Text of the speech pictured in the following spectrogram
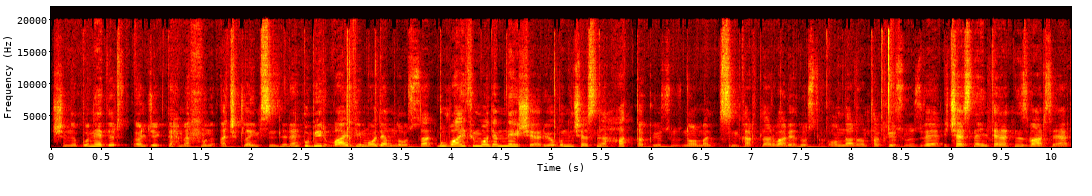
Şimdi bu nedir? Öncelikle hemen bunu açıklayayım sizlere. Bu bir Wi-Fi modem dostlar. Bu Wi-Fi modem ne işe yarıyor? Bunun içerisine hat takıyorsunuz. Normal sim kartlar var ya dostlar. Onlardan takıyorsunuz ve içerisinde internetiniz varsa eğer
